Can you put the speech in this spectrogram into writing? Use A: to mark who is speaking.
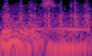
A: chills.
